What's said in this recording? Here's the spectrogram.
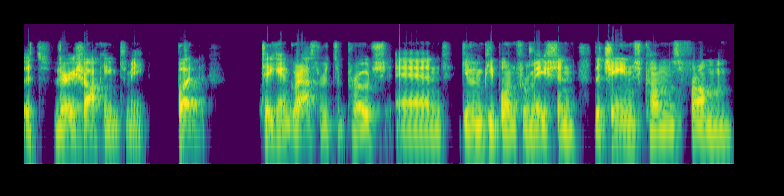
it's very shocking to me. But taking a grassroots approach and giving people information, the change comes from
